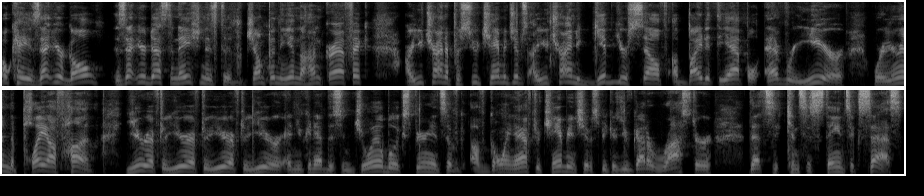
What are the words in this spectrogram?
Okay, is that your goal? Is that your destination? Is to jump in the in the hunt graphic? Are you trying to pursue championships? Are you trying to give yourself a bite at the apple every year where you're in the playoff hunt year after year after year after year, and you can have this enjoyable experience of, of going after championships because you've got a roster that can sustain success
